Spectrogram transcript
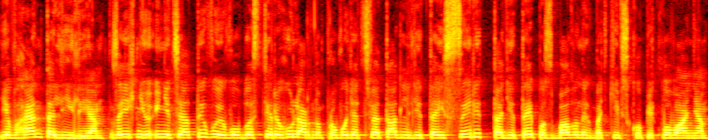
Євген та Лілія. За їхньою ініціативою в області регулярно проводять свята для дітей-сиріт та дітей, позбавлених батьківського піклування.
